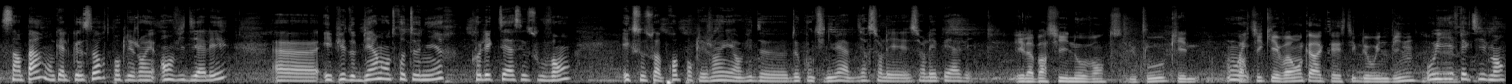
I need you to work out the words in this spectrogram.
sympas en quelque sorte pour que les gens aient envie d'y aller, euh, et puis de bien l'entretenir, collecter assez souvent, et que ce soit propre pour que les gens aient envie de, de continuer à venir sur les, sur les PAV. Et la partie innovante, du coup, qui est une Oui. partie qui est vraiment caractéristique de Winbin. Oui, Euh, effectivement.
